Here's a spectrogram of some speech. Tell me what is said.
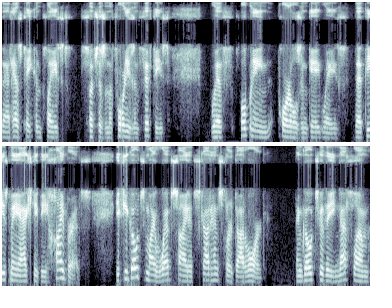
that has taken place, such as in the 40s and 50s, with opening portals and gateways, that these may actually be hybrids. If you go to my website at scotthensler.org and go to the Nephilim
